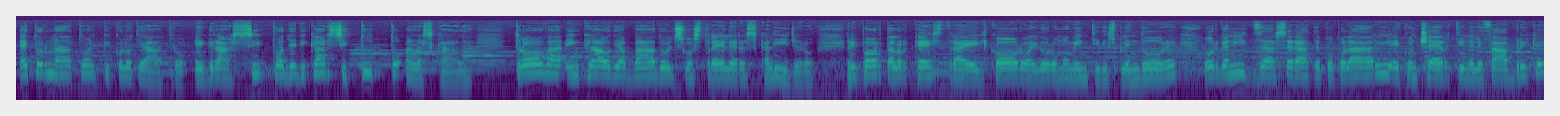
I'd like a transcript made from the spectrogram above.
è tornato al piccolo teatro e Grassi può dedicarsi tutto alla scala. Trova in Claudia Abbado il suo streller scaligero, riporta l'orchestra e il coro ai loro momenti di splendore, organizza serate popolari e concerti nelle fabbriche,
